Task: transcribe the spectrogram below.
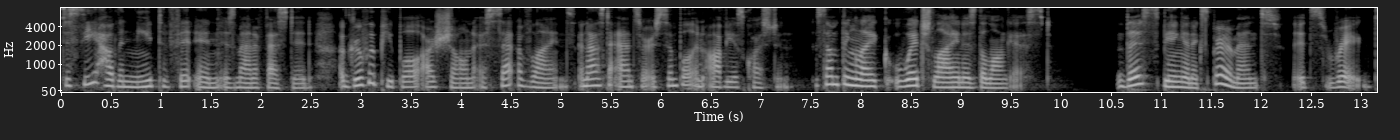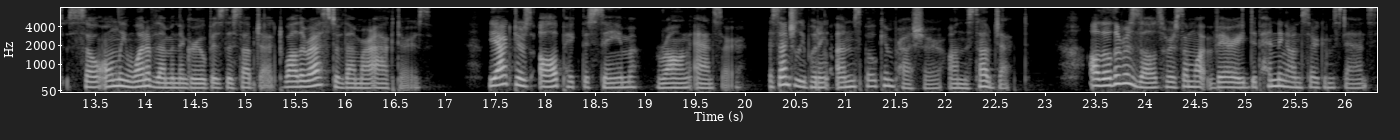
To see how the need to fit in is manifested, a group of people are shown a set of lines and asked to answer a simple and obvious question, something like which line is the longest? This being an experiment, it's rigged, so only one of them in the group is the subject, while the rest of them are actors. The actors all pick the same wrong answer, essentially putting unspoken pressure on the subject. Although the results were somewhat varied depending on circumstance,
